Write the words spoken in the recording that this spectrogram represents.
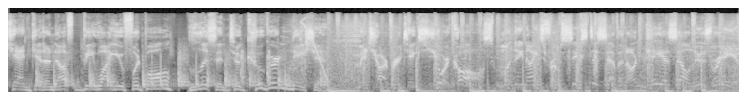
Can't get enough BYU football? Listen to Cougar Nation. Mitch Harper takes your calls Monday nights from 6 to 7 on KSL News Radio.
